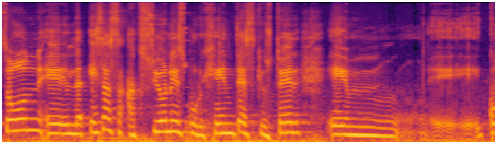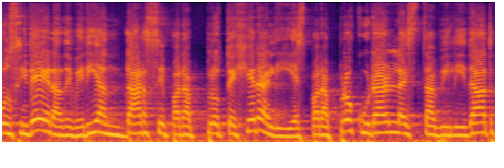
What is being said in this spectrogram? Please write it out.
son esas acciones urgentes que usted em, considera deberían darse para proteger al IES, para procurar la estabilidad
